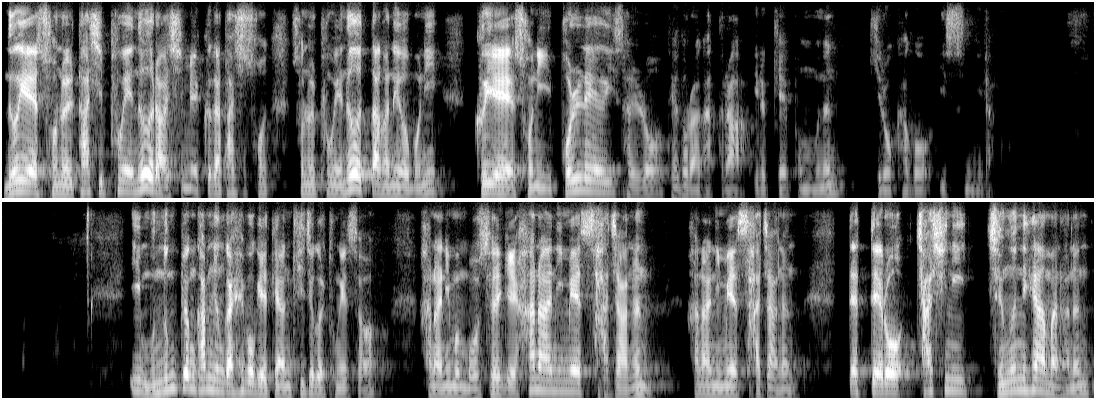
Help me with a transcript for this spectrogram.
너의 손을 다시 품에 넣으라 하심에 그가 다시 손, 손을 품에 넣었다가 내어 보니 그의 손이 본래의 살로 되돌아갔더라 이렇게 본문은 기록하고 있습니다. 이 문둥병 감염과 회복에 대한 기적을 통해서 하나님은 모세에게 하나님의 사자는 하나님의 사자는 때때로 자신이 증언해야만 하는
